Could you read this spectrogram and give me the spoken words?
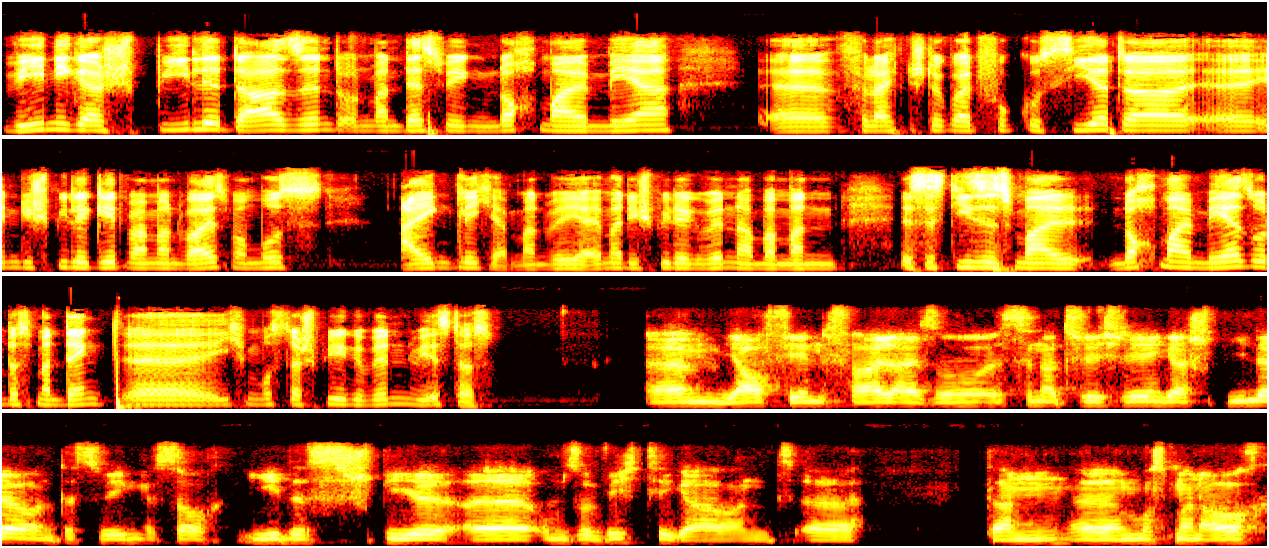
weniger Spiele da sind und man deswegen noch mal mehr äh, vielleicht ein Stück weit fokussierter äh, in die Spiele geht, weil man weiß, man muss eigentlich, man will ja immer die Spiele gewinnen, aber man ist es dieses Mal noch mal mehr so, dass man denkt, äh, ich muss das Spiel gewinnen. Wie ist das? Ähm, ja, auf jeden Fall. Also es sind natürlich weniger Spiele und deswegen ist auch jedes Spiel äh, umso wichtiger und äh, dann äh, muss man auch,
